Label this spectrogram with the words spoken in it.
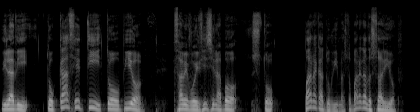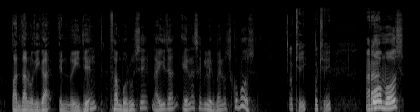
Δηλαδή, το κάθε τι το οποίο θα με βοηθήσει να πω στο παρακάτω βήμα, στο παρακάτω στάδιο παντανοδικά θα μπορούσε να ήταν ένας επιλεγμένος σκοπός. Okay, okay. Άρα... Όμως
